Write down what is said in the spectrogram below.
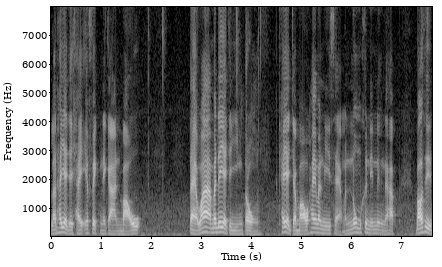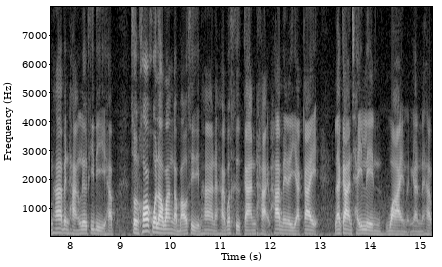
แล้วถ้าอยากจะใช้เอฟเฟกต์ในการเบาแต่ว่าไม่ได้อยากจะยิงตรง แค่อยากจะเบาให้มันมีแสงมันนุ่มขึ้นนิดนึงนะครับ เบล45 เป็นทางเลือกที่ดีครับ ส่วนข้อควรระวังกับเบล45 นะครับ ก็คือการถ่ายภาพในระยะใกล้ และการใช้เลนส์วายเหมือนกันนะครับ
